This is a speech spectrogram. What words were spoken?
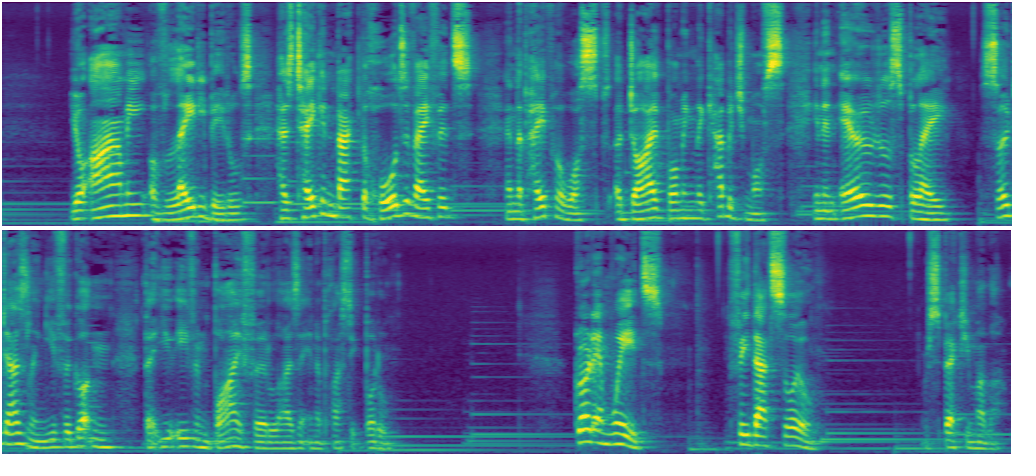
Your army of lady beetles has taken back the hordes of aphids, and the paper wasps are dive bombing the cabbage moths in an aerial display so dazzling you've forgotten that you even buy fertilizer in a plastic bottle. Grow them weeds, feed that soil, respect your mother.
